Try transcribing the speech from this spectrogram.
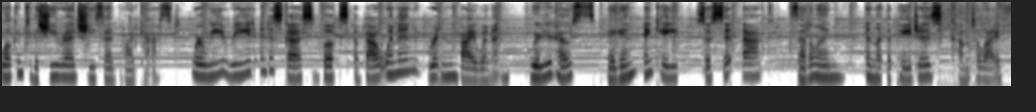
Welcome to the She Read, She Said podcast. where we read and discuss books about women written by women. We're your hosts, Megan, And Kate, so sit back settle in. and let the pages come to life.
